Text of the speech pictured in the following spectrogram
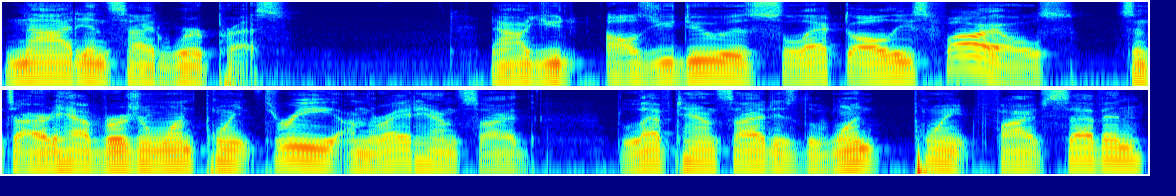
not inside WordPress. Now, you all you do is select all these files. Since I already have version 1.3 on the right hand side, the left hand side is the 1.57.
